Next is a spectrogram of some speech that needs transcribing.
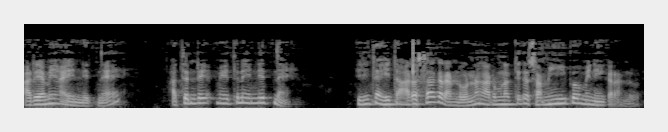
අරයමේ ආයෙන්නෙත් නෑ අතෙන්ද මෙතන ඉන්නෙත් නෑ ඉතින් හිත අරසා කරන්න ඕන නම් අරමුණත් එක්ක සමීපව මෙනෙහි කරන්න ඕන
